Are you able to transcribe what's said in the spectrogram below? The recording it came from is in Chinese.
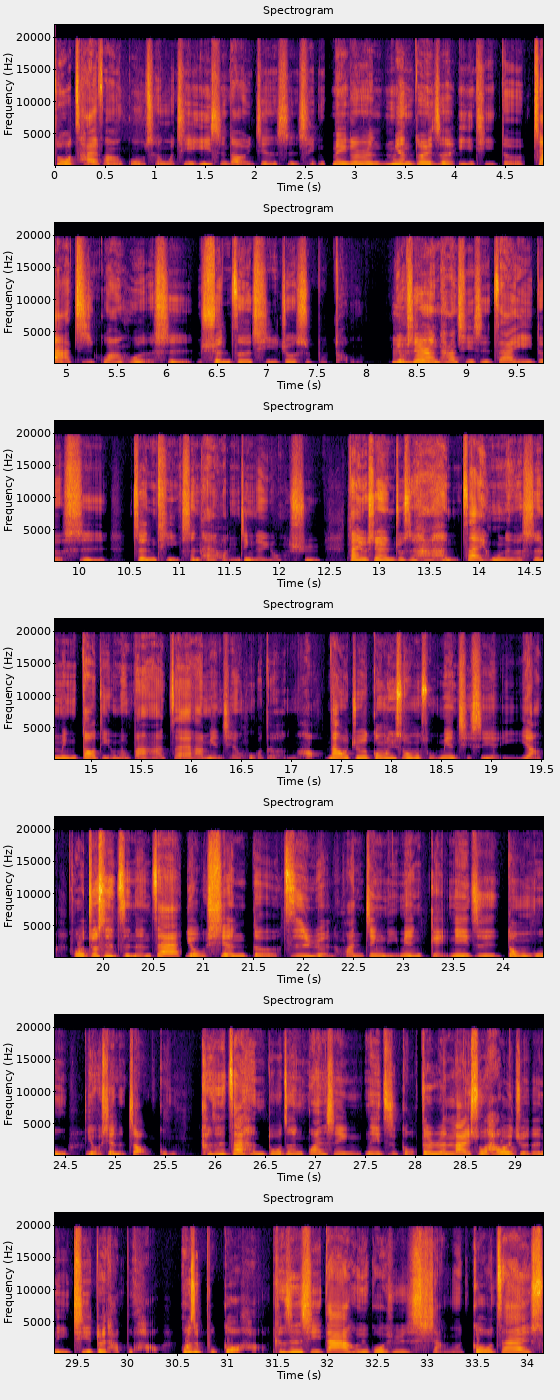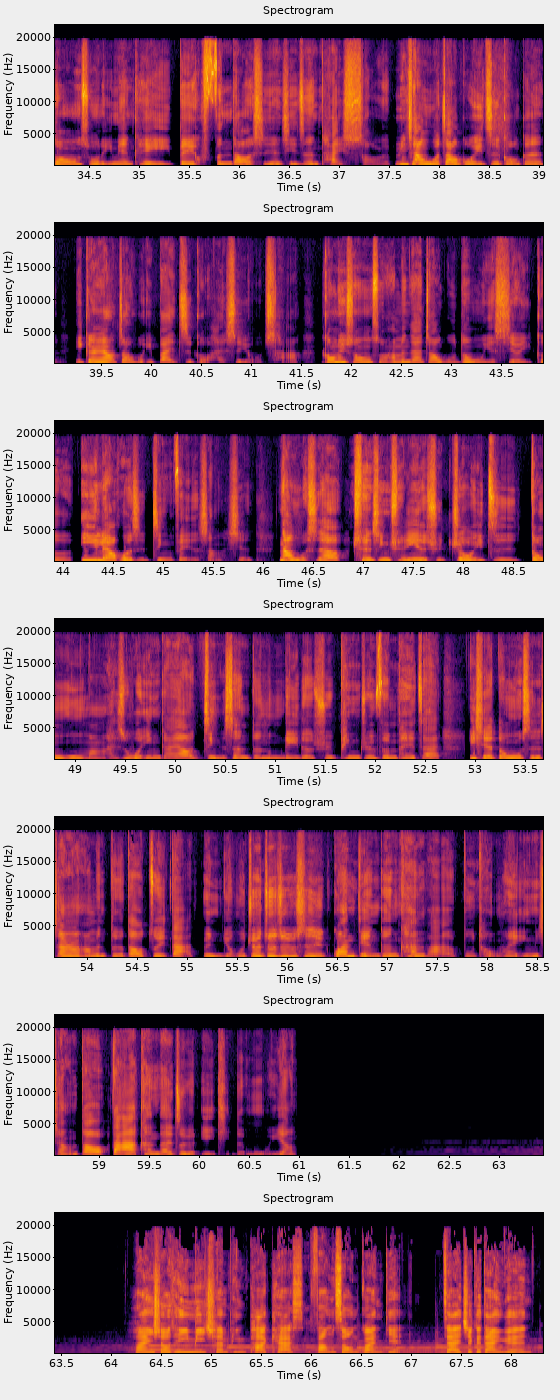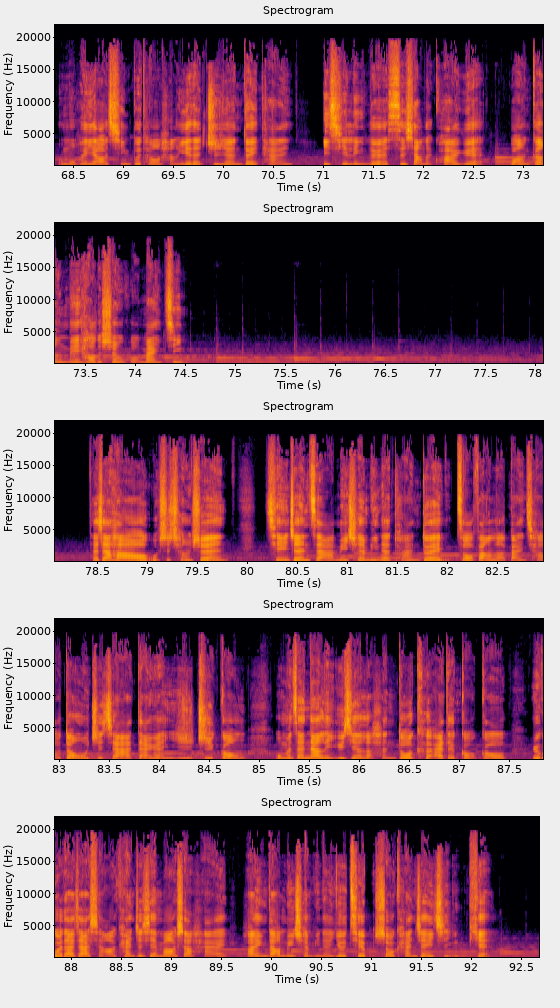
做采访的过程，我其实意识到一件事情：每个人面对这议题的价值观或者是选择，其实就是不同。有些人他其实在意的是整体生态环境的永续，但有些人就是他很在乎那个生命到底有没有办法在他面前活得很好。那我觉得公益收容所面其实也一样，我就是只能在有限的资源环境里面给那只动物有限的照顾。可是，在很多真的关心那只狗的人来说，他会觉得你其实对他不好。或是不够好，可是其实大家回过去想，狗在收容所里面可以被分到的时间，其实真的太少了。你想，我照顾一只狗，跟一个人要照顾一百只狗，还是有差。公立收容所他们在照顾动物，也是有一个医疗或者是经费的上限。那我是要全心全意的去救一只动物吗？还是我应该要谨慎的努力的去平均分配在一些动物身上，让他们得到最大运用？我觉得这就是观点跟看法的不同，会影响到大家看待这个议题的模样。欢迎收听《迷成品 Podcast》放送观点。在这个单元，我们会邀请不同行业的职人对谈，一起领略思想的跨越，往更美好的生活迈进。大家好，我是承轩。前一阵子啊，迷诚品的团队走访了板桥动物之家，担任一日志工。我们在那里遇见了很多可爱的狗狗。如果大家想要看这些毛小孩，欢迎到迷诚品的 YouTube 收看这一支影片。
